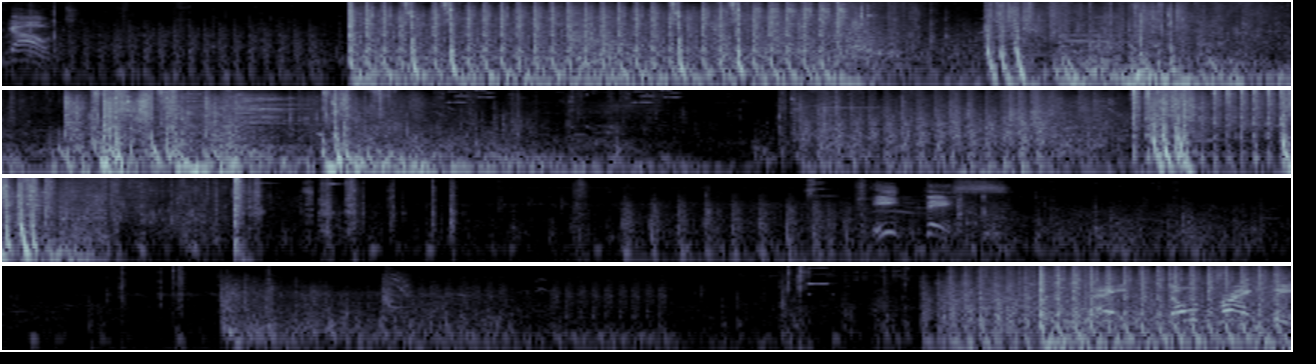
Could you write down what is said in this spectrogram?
Frag out. Eat this. Hey, don't frag me.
